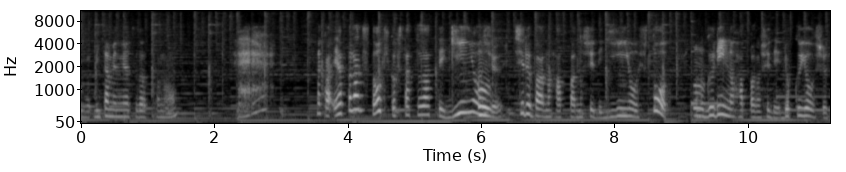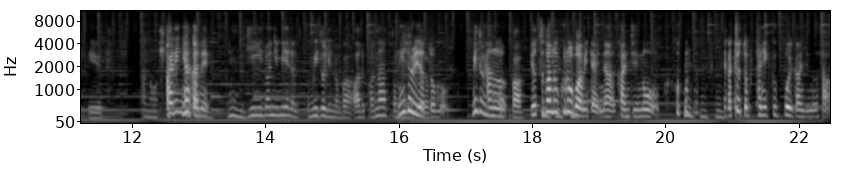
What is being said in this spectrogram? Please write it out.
物見た目のやつだったの？なんかエアプランツって大きく2つあって銀葉種、シルバーの葉っぱの種で銀葉種と、このグリーンの葉っぱの種で緑葉種っていうあの光になんかねうん、銀色に見える緑のがあるかなと思う緑だと思う。緑の四つ葉のクローバーみたいな感じの、なんかちょっと多肉っぽい感じのさ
